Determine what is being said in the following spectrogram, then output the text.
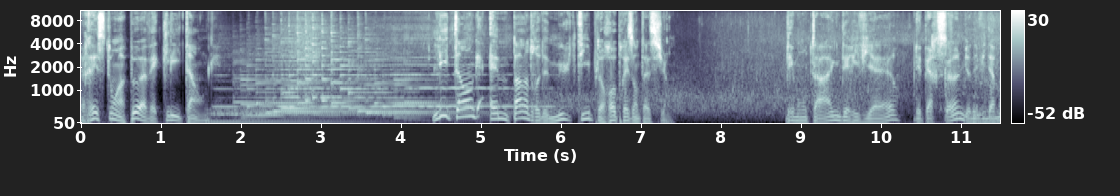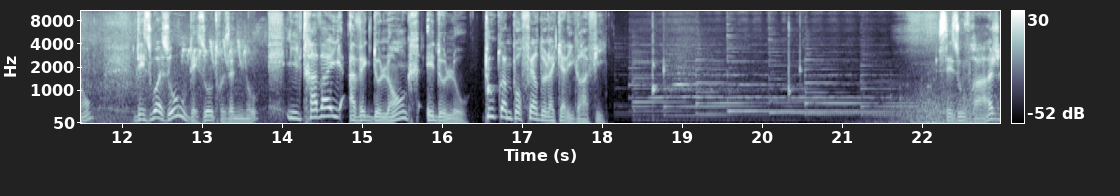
restons un peu avec Li Tang. Li Tang aime peindre de multiples représentations. Des montagnes, des rivières, des personnes bien évidemment, des oiseaux ou des autres animaux. Il travaille avec de l'encre et de l'eau, tout comme pour faire de la calligraphie. Ces ouvrages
